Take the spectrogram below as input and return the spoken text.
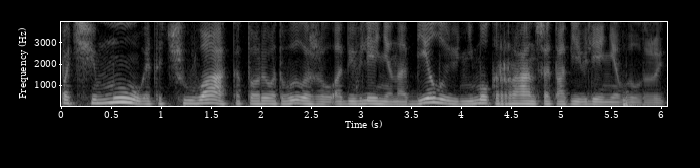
почему этот чувак, который вот выложил объявление на белую, не мог раньше это объявление выложить.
